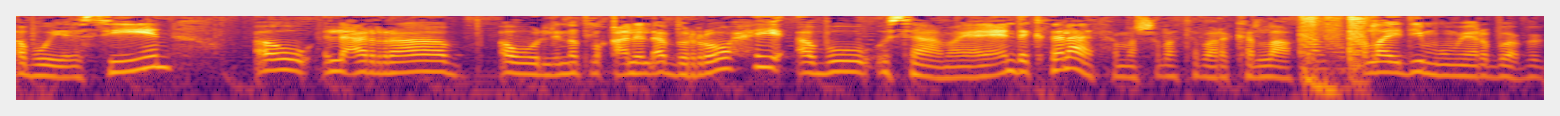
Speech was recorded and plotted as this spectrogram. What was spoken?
أبو ياسين أو العراب أو اللي نطلق على الأب الروحي أبو أسامة. يعني عندك ثلاثة ما شاء الله تبارك الله. الله يديمهم يا رب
